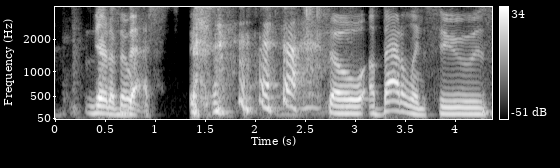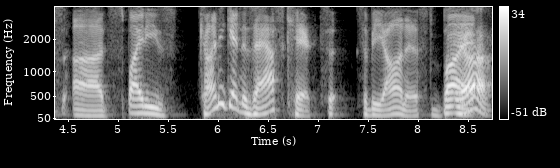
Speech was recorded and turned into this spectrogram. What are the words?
They're the So- best. So a battle ensues. Uh, Spidey's kind of getting his ass kicked, to be honest. But yeah.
